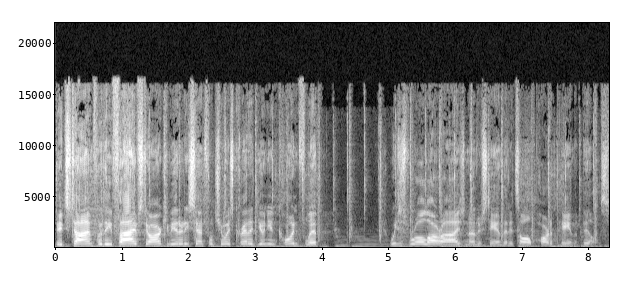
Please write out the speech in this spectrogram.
It's time for the five star Community Central Choice Credit Union coin flip. We just roll our eyes and understand that it's all part of paying the bills.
